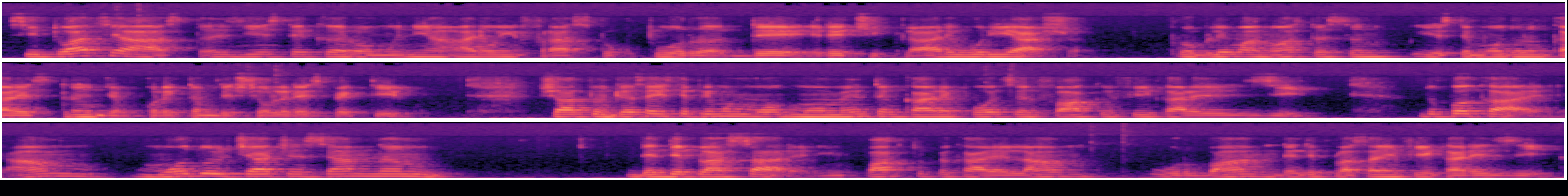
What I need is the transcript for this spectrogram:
Situația astăzi este că România are o infrastructură de reciclare uriașă. Problema noastră sunt, este modul în care strângem, colectăm deșeurile respective. Și atunci, ăsta este primul moment în care pot să-l fac în fiecare zi. După care am modul ceea ce înseamnă de deplasare, impactul pe care îl am urban de deplasare în fiecare zi.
